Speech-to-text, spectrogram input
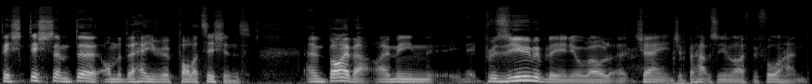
dish, dish some dirt on the behaviour of politicians. And by that, I mean, presumably in your role at Change and perhaps in your life beforehand,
